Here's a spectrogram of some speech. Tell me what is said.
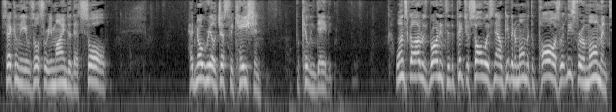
Secondly, it was also a reminder that Saul had no real justification for killing David. Once God was brought into the picture, Saul was now given a moment to pause, or at least for a moment,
